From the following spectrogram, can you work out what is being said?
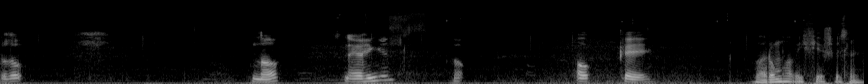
Oder so. Na, näher hingehen? Ja. Okay. Warum habe ich vier Schüsseln?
